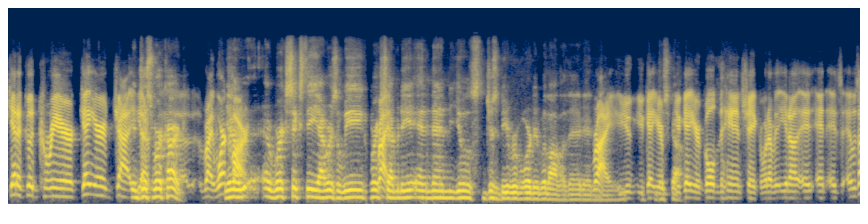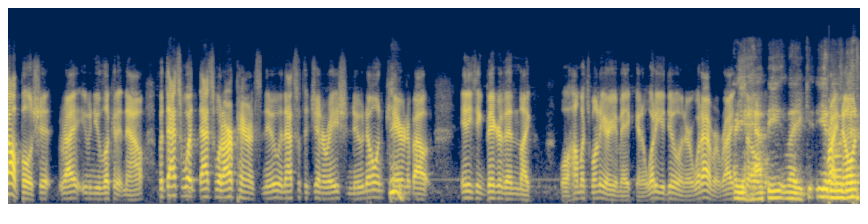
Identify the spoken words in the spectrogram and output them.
get a good career get your job And just work hard. right work you know, hard uh, work 60 hours a week, work Right. 70, and then you'll just be rewarded with all of it. And right you you get your you get your golden handshake or whatever you know it, and it's, it was all bullshit right when you look at it now but that's what that's what our parents knew and that's what the generation knew no one Hmm. cared about anything bigger than like well how much money are you making or what are you doing or whatever right Are you So- happy? Like, you Right, know, no one-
